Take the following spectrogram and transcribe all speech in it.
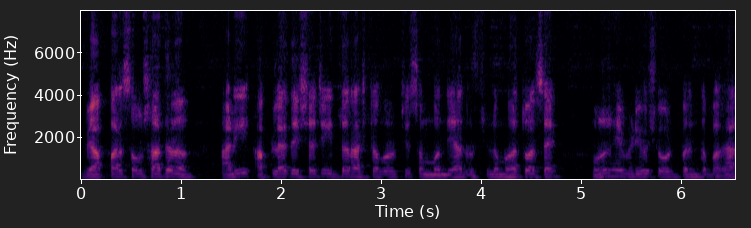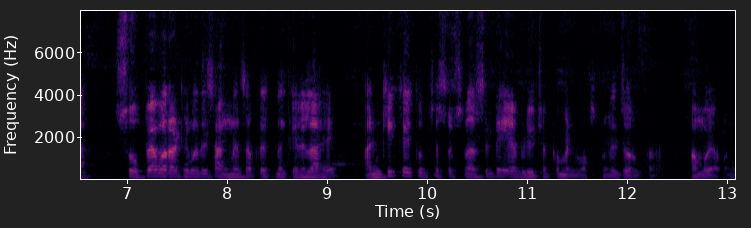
व्यापार संसाधनं आणि आपल्या देशाचे इतर राष्ट्राबरोबरचे संबंध या दृष्टीनं महत्वाचं आहे. म्हणून हे व्हिडिओ शेवटपर्यंत बघा. सोप्या मराठीमध्ये सांगण्याचा प्रयत्न केलेला आहे. आणखी काही तुमच्या सूचना असेल तर या व्हिडिओच्या कमेंट बॉक्समध्ये जरूर करा थांबूया आपण.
